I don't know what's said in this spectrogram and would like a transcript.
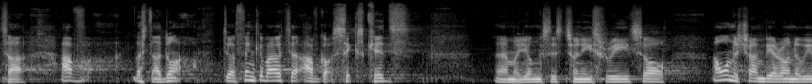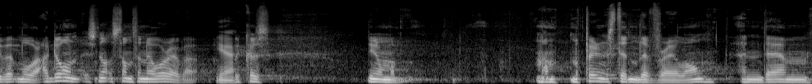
So I've, listen, I don't. Do I think about it? I've got six kids. Uh, my youngest is 23, so I want to try and be around a wee bit more. I don't. It's not something I worry about. Yeah. Because, you know, my my, my parents didn't live very long, and. Um,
